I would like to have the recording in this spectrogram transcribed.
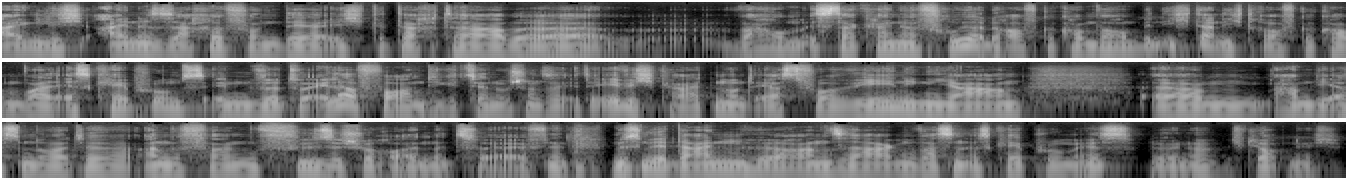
eigentlich eine Sache, von der ich gedacht habe, warum ist da keiner früher drauf gekommen? Warum bin ich da nicht drauf gekommen? Weil Escape Rooms in virtueller Form, die gibt's ja nur schon seit Ewigkeiten und erst vor wenigen Jahren ähm, haben die ersten Leute angefangen, physische Räume zu eröffnen. Müssen wir deinen Hörern sagen, was ein Escape Room ist? Nö, ne? Ich glaube nicht.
